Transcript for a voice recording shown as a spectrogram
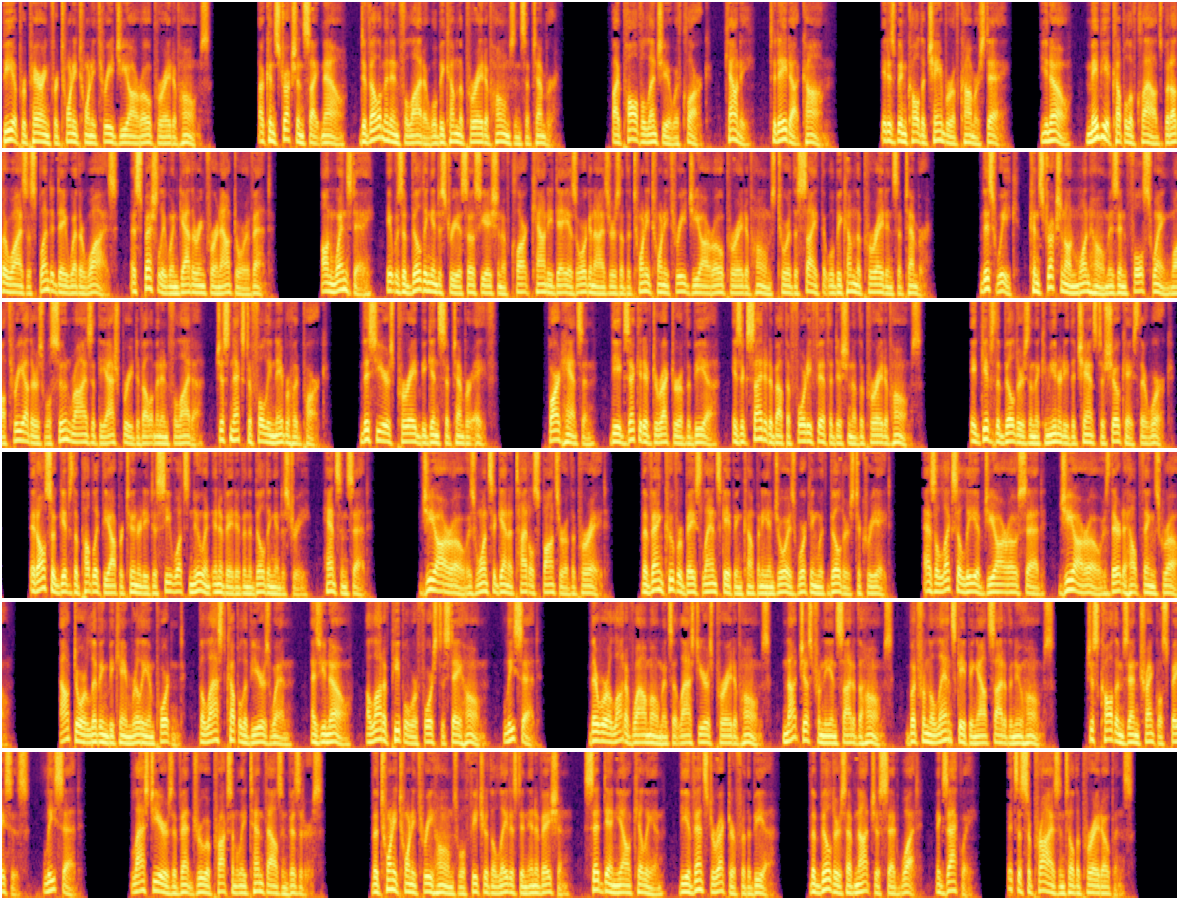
BIA preparing for 2023 GRO Parade of Homes. A construction site now, development in Felida will become the Parade of Homes in September. By Paul Valencia with Clark County, Today.com. It has been called a Chamber of Commerce Day. You know, maybe a couple of clouds, but otherwise a splendid day weather wise, especially when gathering for an outdoor event. On Wednesday, it was a Building Industry Association of Clark County Day as organizers of the 2023 GRO Parade of Homes toured the site that will become the parade in September. This week, construction on one home is in full swing while three others will soon rise at the Ashbury development in Felida, just next to Foley Neighborhood Park. This year's parade begins September 8th. Bart Hansen, the executive director of the BIA, is excited about the 45th edition of the Parade of Homes. It gives the builders and the community the chance to showcase their work. It also gives the public the opportunity to see what's new and innovative in the building industry, Hansen said. GRO is once again a title sponsor of the parade. The Vancouver based landscaping company enjoys working with builders to create. As Alexa Lee of GRO said, GRO is there to help things grow. Outdoor living became really important the last couple of years when, as you know, a lot of people were forced to stay home, Lee said. There were a lot of wow moments at last year's Parade of Homes, not just from the inside of the homes, but from the landscaping outside of the new homes. Just call them Zen tranquil spaces, Lee said. Last year's event drew approximately 10,000 visitors. The 2023 homes will feature the latest in innovation, said Danielle Killian, the events director for the BIA. The builders have not just said what, exactly. It's a surprise until the parade opens.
